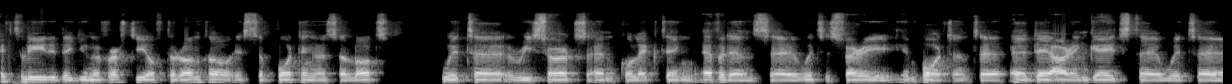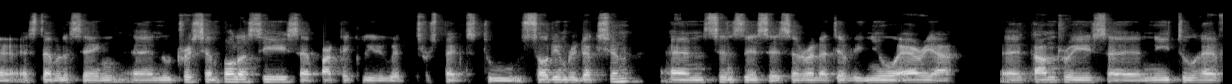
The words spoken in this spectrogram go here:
actually the University of Toronto is supporting us a lot with uh, research and collecting evidence, uh, which is very important. Uh, uh they are engaged uh, with uh, establishing nutrition policies, particularly with respect to sodium reduction. And since this is a relatively new area, countries need to have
